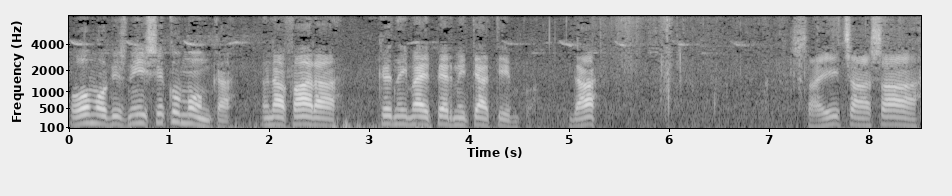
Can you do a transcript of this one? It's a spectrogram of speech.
Om obișnuit și cu munca, în afara când îi mai permitea timpul. Da? Și aici așa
